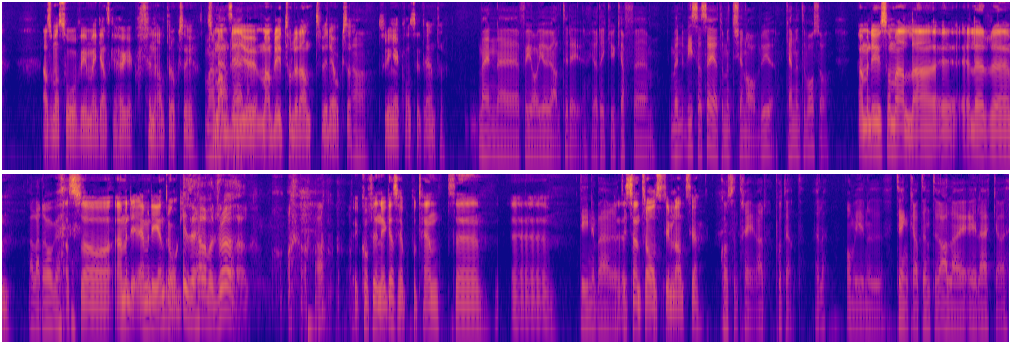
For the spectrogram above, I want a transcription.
Alltså man sover ju med ganska höga koffeinhalter också ju. Man så man blir, ju, det. man blir ju tolerant vid det också. Ja. Så det är inga konstigheter egentligen. Men, eh, för jag gör ju alltid det ju. Jag dricker ju kaffe. Men vissa säger att de inte känner av det ju. Kan det inte vara så? Ja men det är ju som med alla, eh, eller eh, Alla droger. alltså, ja men det, ja, men det är en drog. It's a hell of a drug. ja. Koffein är ganska potent eh, eh, Det innebär typ centralstimulantia. koncentrerad, potent. Eller? Om vi nu tänker att inte alla är, läkare.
